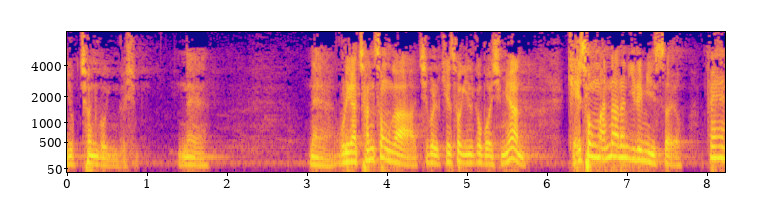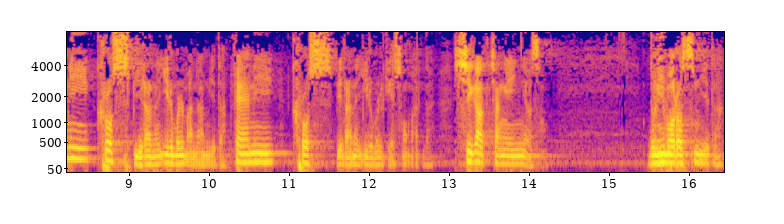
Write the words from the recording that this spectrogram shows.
6천 곡인 것입니다. 네. 네. 우리가 찬송가 집을 계속 읽어보시면 계속 만나는 이름이 있어요. 페니 크로스비라는 이름을 만납니다. 페니 크로스비라는 이름을 계속 만나요. 시각장애인 여성. 눈이 멀었습니다.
